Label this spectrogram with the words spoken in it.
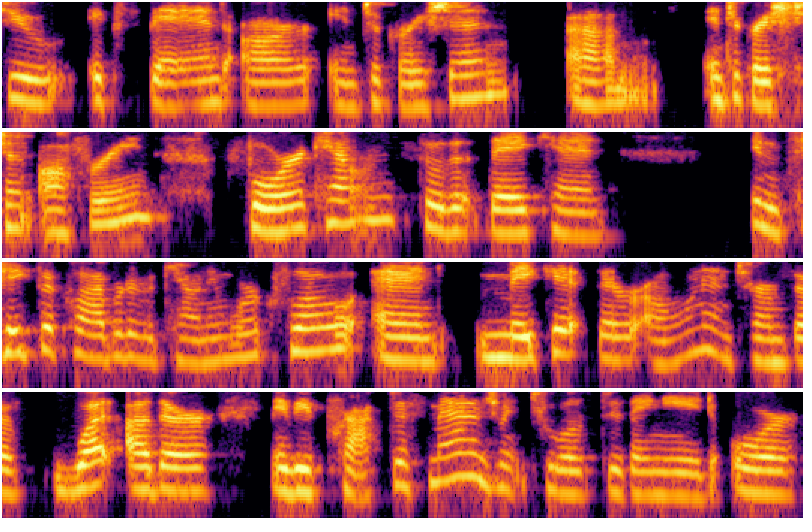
to expand our integration um, integration offering for accountants so that they can you know take the collaborative accounting workflow and make it their own in terms of what other maybe practice management tools do they need or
